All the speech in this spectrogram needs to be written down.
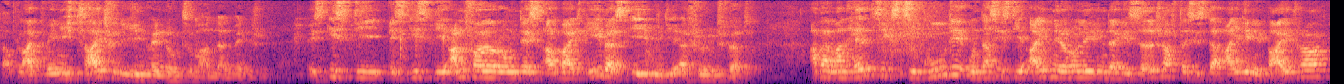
Da bleibt wenig Zeit für die Hinwendung zum anderen Menschen. Es ist, die, es ist die Anforderung des Arbeitgebers eben, die erfüllt wird aber man hält sich zugute und das ist die eigene Rolle in der Gesellschaft, das ist der eigene Beitrag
